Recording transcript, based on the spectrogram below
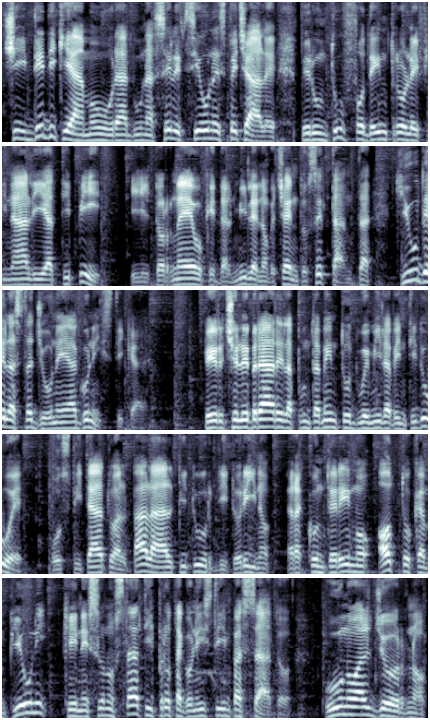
ci dedichiamo ora ad una selezione speciale per un tuffo dentro le finali ATP, il torneo che dal 1970 chiude la stagione agonistica. Per celebrare l'appuntamento 2022, ospitato al Pala Alpi Tour di Torino, racconteremo otto campioni che ne sono stati protagonisti in passato, uno al giorno,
